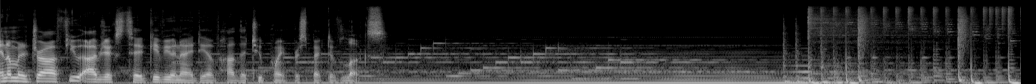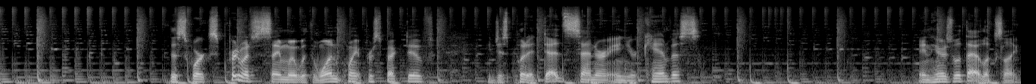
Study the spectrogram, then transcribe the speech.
And I'm going to draw a few objects to give you an idea of how the two point perspective looks. This works pretty much the same way with the one point perspective. You just put a dead center in your canvas. And here's what that looks like.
